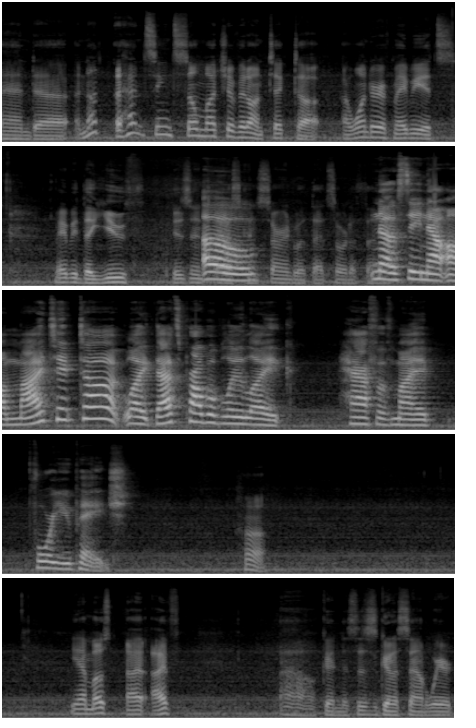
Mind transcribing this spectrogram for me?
And uh, not I hadn't seen so much of it on TikTok. I wonder if maybe it's maybe the youth isn't as Oh. concerned with that sort of thing. No, see, now on my TikTok, like, that's probably like half of my For You page. Huh. Yeah, most I, I've. Oh goodness, this is gonna sound weird.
